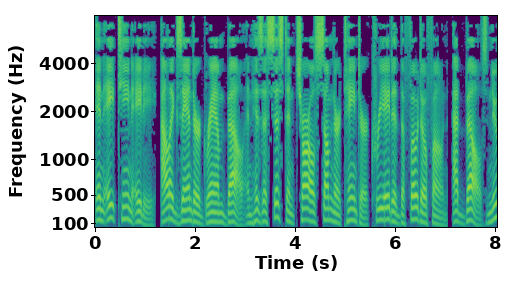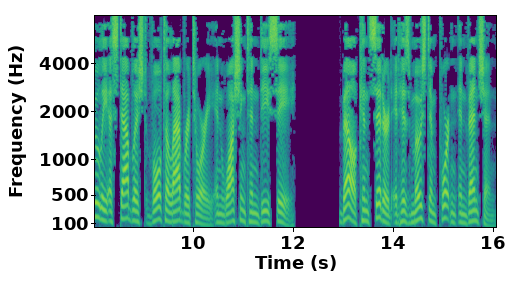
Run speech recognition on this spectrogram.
In 1880, Alexander Graham Bell and his assistant Charles Sumner Tainter created the photophone, at Bell's newly established Volta Laboratory in Washington, D.C. Bell considered it his most important invention.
